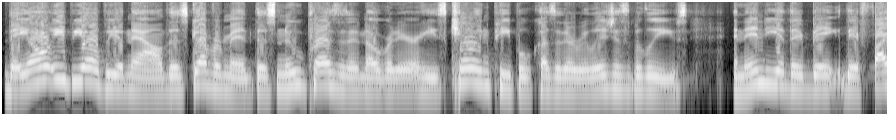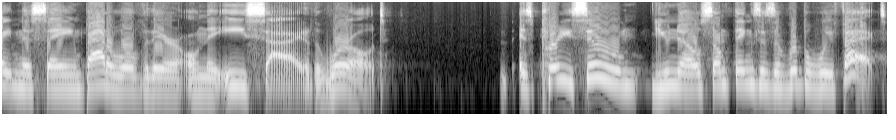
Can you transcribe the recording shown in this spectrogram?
they own Ethiopia now. This government, this new president over there, he's killing people because of their religious beliefs. In India, they're being, they're fighting the same battle over there on the east side of the world. It's pretty soon, you know, some things is a ripple effect.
